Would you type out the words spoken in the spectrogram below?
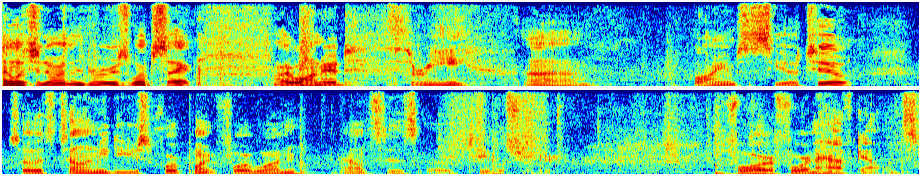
I went to Northern Brewer's website. I wanted three uh, volumes of CO2. So it's telling me to use 4.41 ounces of table sugar for four and a half gallons.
